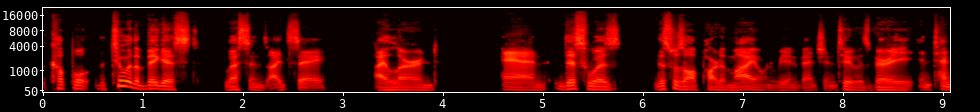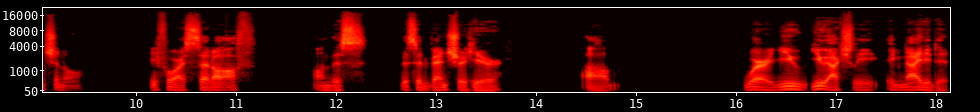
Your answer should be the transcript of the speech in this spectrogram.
a couple the two of the biggest lessons I'd say I learned and this was this was all part of my own reinvention too. It was very intentional before I set off on this this adventure here. Um where you you actually ignited it.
